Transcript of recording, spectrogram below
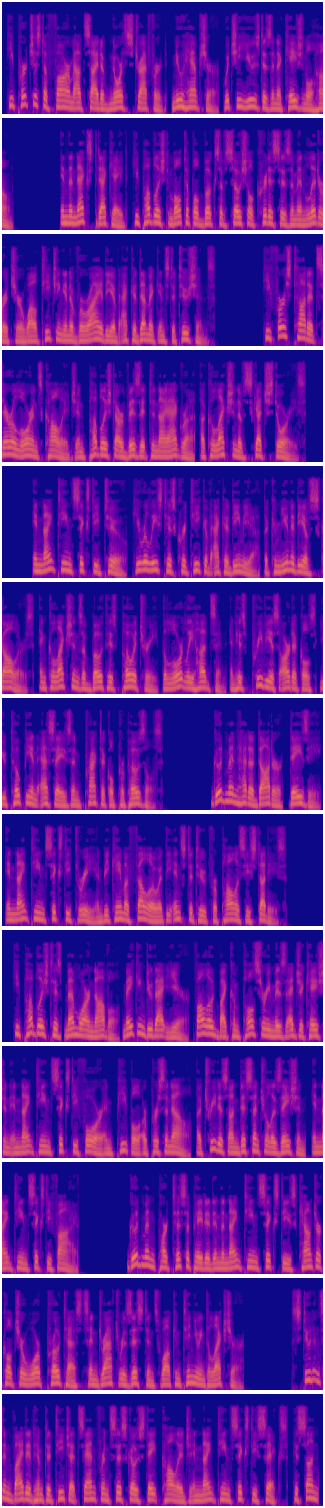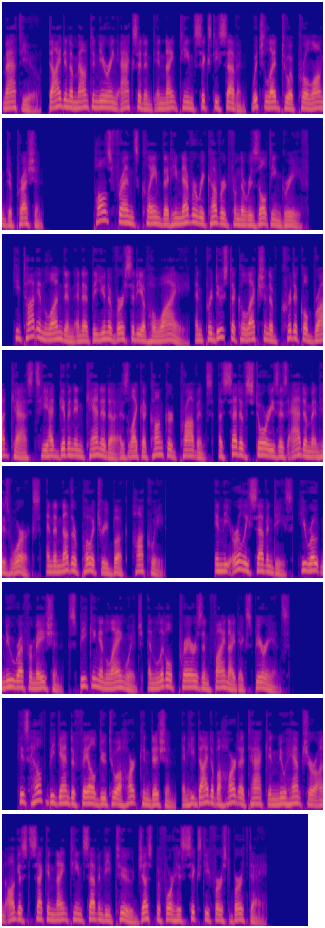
He purchased a farm outside of North Stratford, New Hampshire, which he used as an occasional home. In the next decade, he published multiple books of social criticism and literature while teaching in a variety of academic institutions. He first taught at Sarah Lawrence College and published Our Visit to Niagara, a collection of sketch stories. In 1962, he released his Critique of Academia The Community of Scholars, and collections of both his poetry The Lordly Hudson and his previous articles Utopian Essays and Practical Proposals. Goodman had a daughter, Daisy, in 1963 and became a Fellow at the Institute for Policy Studies. He published his memoir novel Making Do that year, followed by Compulsory Mis-Education in 1964 and People or Personnel, a treatise on decentralization, in 1965. Goodman participated in the 1960s counterculture war protests and draft resistance while continuing to lecture. Students invited him to teach at San Francisco State College in 1966. His son, Matthew, died in a mountaineering accident in 1967, which led to a prolonged depression. Paul's friends claimed that he never recovered from the resulting grief. He taught in London and at the University of Hawaii, and produced a collection of critical broadcasts he had given in Canada as Like a Conquered Province, a set of stories as Adam and His Works, and another poetry book, Hawkweed. In the early 70s, he wrote New Reformation, Speaking and Language, and Little Prayers and Finite Experience. His health began to fail due to a heart condition, and he died of a heart attack in New Hampshire on August 2, 1972 just before his 61st birthday.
